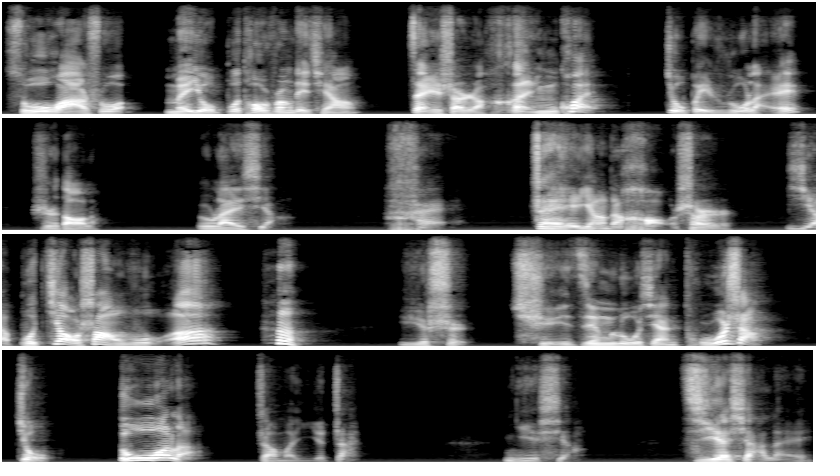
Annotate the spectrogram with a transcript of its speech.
俗话说：“没有不透风的墙。”这事儿啊，很快就被如来知道了。如来想：“嗨，这样的好事儿也不叫上我，哼！”于是取经路线图上就多了这么一站。你想，接下来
